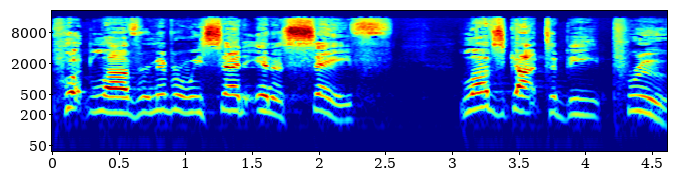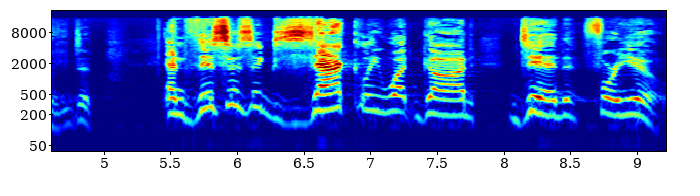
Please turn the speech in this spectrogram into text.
put love, remember, we said in a safe. Love's got to be proved. And this is exactly what God did for you.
